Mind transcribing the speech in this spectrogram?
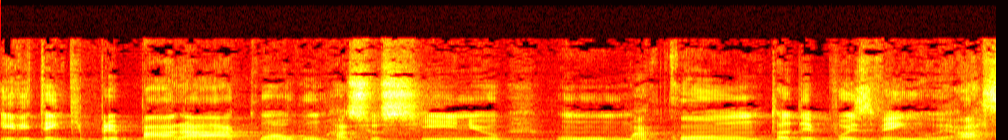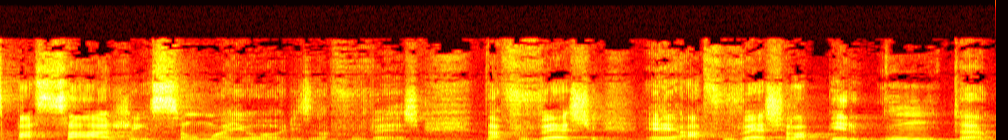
ele tem que preparar com algum raciocínio uma conta, depois vem as passagens são maiores na Fuvest. Na Fuvest, é, a Fuvest ela pergunta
